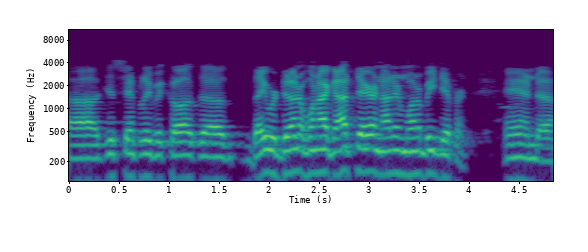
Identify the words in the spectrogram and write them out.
uh, just simply because, uh, they were doing it when I got there and I didn't want to be different. And, uh,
